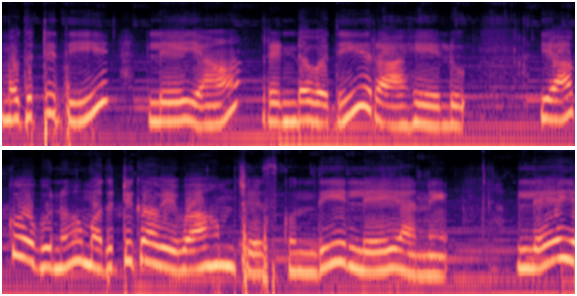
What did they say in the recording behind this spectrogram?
మొదటిది లేయా రెండవది రాహేలు. యాకోబును మొదటిగా వివాహం చేసుకుంది లేయాని. లేయ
